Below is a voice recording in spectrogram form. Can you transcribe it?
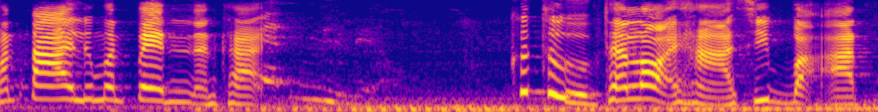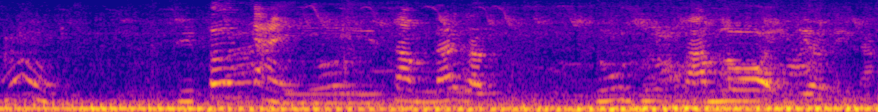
มันตายหรือมันเป็นอันค่ะเป็นนี่แหล้วคือถือแค่ร้อยหาสิบบาทสีต้นใหญ่ซ้ำได้กับสูงสุดสามร้อยเดียวนี่นะ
